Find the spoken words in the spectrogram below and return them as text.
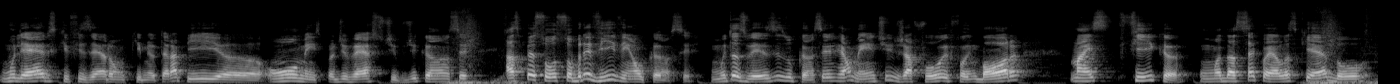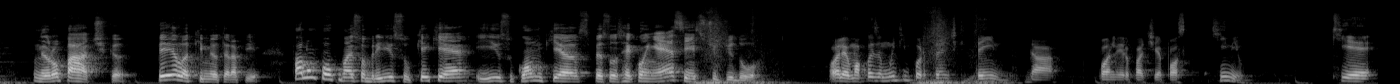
mulheres que fizeram quimioterapia, homens para diversos tipos de câncer. As pessoas sobrevivem ao câncer. Muitas vezes o câncer realmente já foi, foi embora, mas fica uma das sequelas que é dor neuropática pela quimioterapia. Fala um pouco mais sobre isso, o que, que é isso, como que as pessoas reconhecem esse tipo de dor. Olha, uma coisa muito importante que tem da polineuropatia pós-químio, que é,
